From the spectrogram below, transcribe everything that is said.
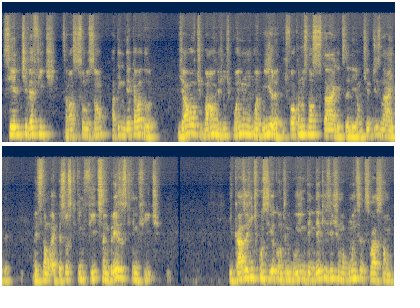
se ele tiver fit, se a nossa solução atender aquela dor. Já o outbound, a gente põe uma mira e foca nos nossos targets ali, é um tiro de sniper. Mas são é, pessoas que têm fit, são empresas que têm fit. E caso a gente consiga contribuir, entender que existe alguma insatisfação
